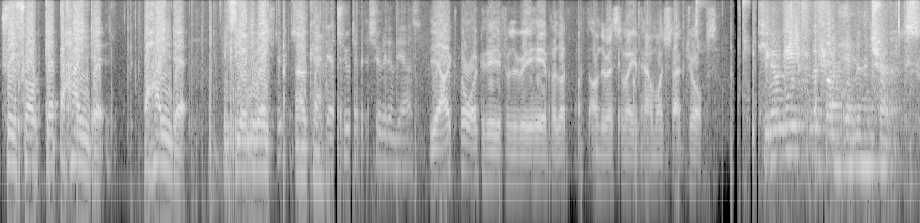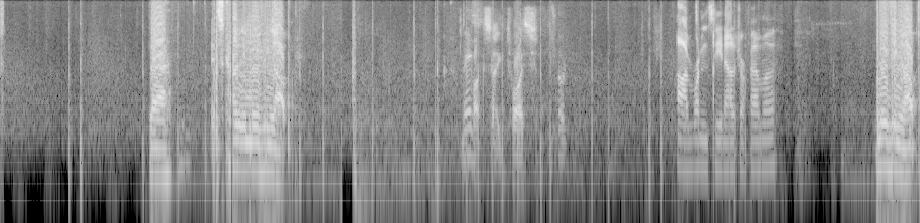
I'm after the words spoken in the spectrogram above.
Tree frog, get behind it. Behind it. It's the only way. Shoot- Okay. Yeah, shoot it, shoot it in the ass. Yeah, I thought I could hear you from the rear here, but I I underestimated how much that drops. If you go engage from the front, him in the trucks. There. It's currently moving up. Mace, Fuck's sake, twice. short. Ah, I'm running to you now to drop ammo. Moving up.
